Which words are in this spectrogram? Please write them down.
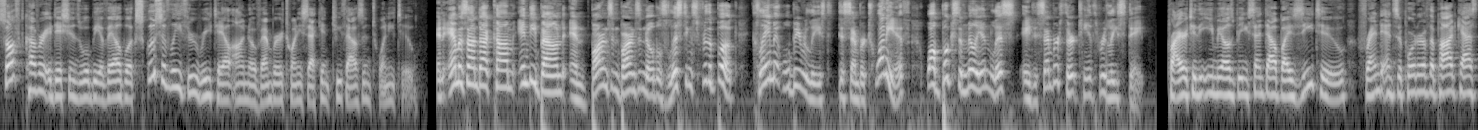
softcover editions will be available exclusively through retail on November 22nd, 2022. And Amazon.com, IndieBound, and Barnes and Barnes & Noble's listings for the book claim it will be released December 20th, while Books A Million lists a December 13th release date. Prior to the emails being sent out by Z2, friend and supporter of the podcast,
